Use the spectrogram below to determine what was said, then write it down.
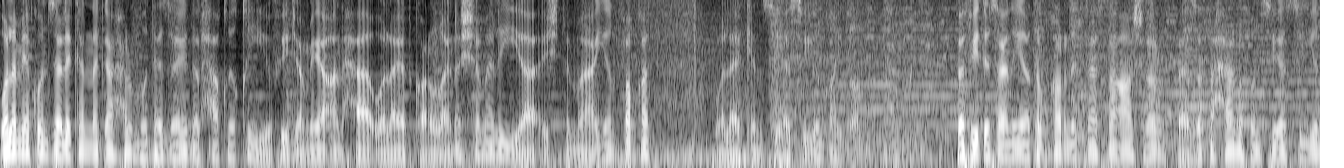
ولم يكن ذلك النجاح المتزايد الحقيقي في جميع أنحاء ولاية كارولاينا الشمالية اجتماعيا فقط ولكن سياسي أيضا. ففي تسعينيات القرن التاسع عشر فاز تحالف سياسي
